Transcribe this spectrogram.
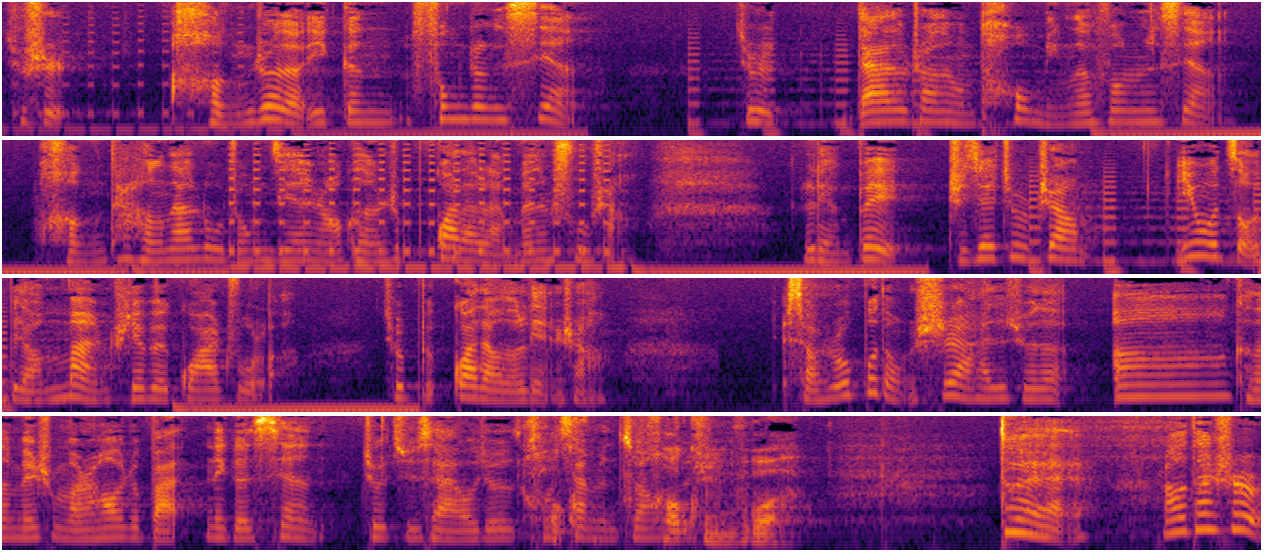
就是横着的一根风筝线，就是大家都知道那种透明的风筝线横，它横在路中间，然后可能是挂在两边的树上，脸被直接就是这样，因为我走的比较慢，直接被刮住了，就被挂在我的脸上。小时候不懂事啊，他就觉得嗯可能没什么，然后就把那个线就举起来，我就从下面钻好过去。恐怖啊！对，然后但是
